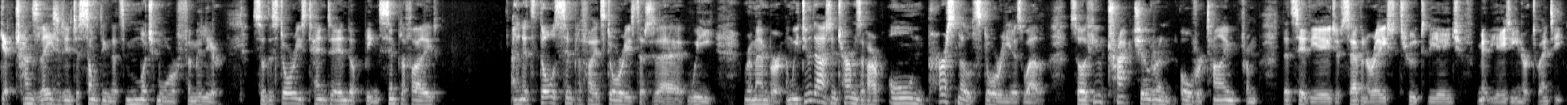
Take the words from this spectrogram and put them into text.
get translated into something that's much more familiar. So the stories tend to end up being simplified. And it's those simplified stories that uh, we remember. And we do that in terms of our own personal story as well. So if you track children over time from, let's say, the age of seven or eight through to the age of maybe 18 or 20,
